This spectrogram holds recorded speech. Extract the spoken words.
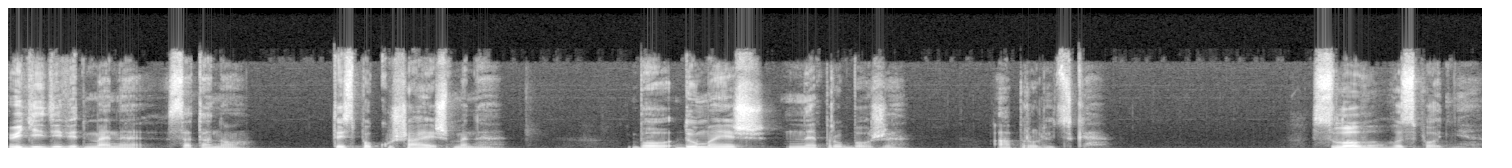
Відійди від мене, сатано, ти спокушаєш мене, бо думаєш не про Боже, а про людське. Слово Господнє.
